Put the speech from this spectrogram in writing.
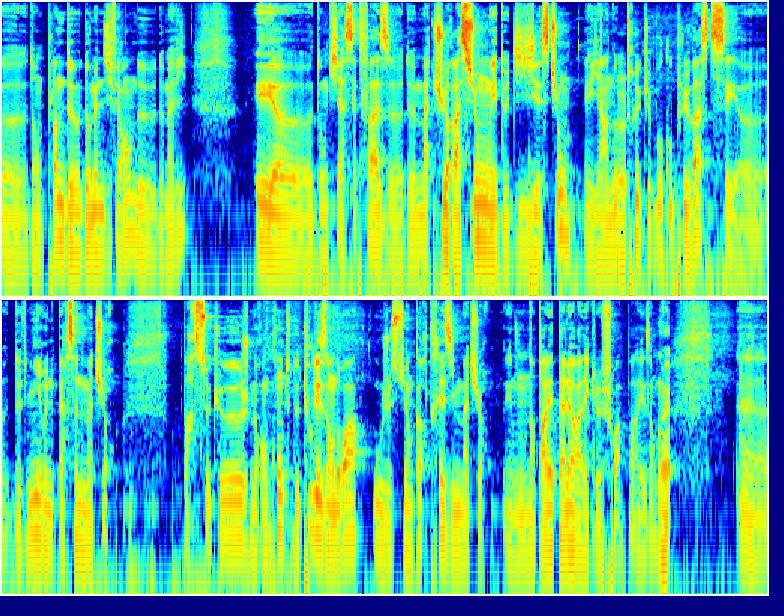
euh, dans plein de domaines différents de, de ma vie. Et euh, donc, il y a cette phase de maturation et de digestion. Et il y a un autre Mm. truc beaucoup plus vaste, c'est euh, devenir une personne mature. Parce que je me rends compte de tous les endroits où je suis encore très immature. Et on en parlait tout à l'heure avec le choix, par exemple. Ouais. Euh,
